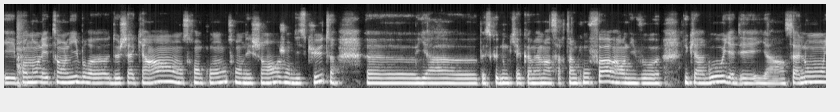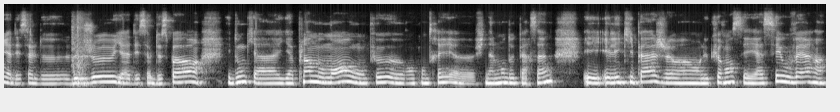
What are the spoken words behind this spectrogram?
et pendant les temps libres de chacun, on se rencontre, on échange, on discute. Il y a parce que donc il y a quand même un certain confort hein, au niveau du cargo. Il y, a des, il y a un salon, il y a des salles de, de jeu, il y a des salles de sport. Et donc, il y a, il y a plein de moments où on peut rencontrer finalement d'autres personnes. Et, l'équipage, en l'occurrence, est assez ouvert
